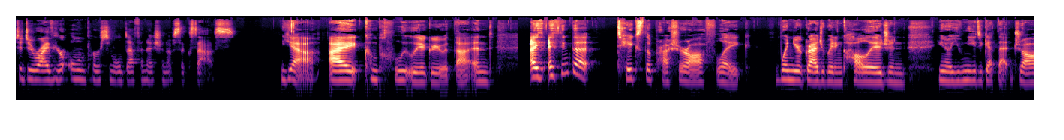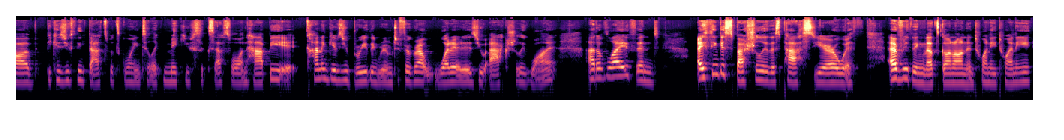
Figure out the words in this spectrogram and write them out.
to derive your own personal definition of success. Yeah i completely agree with that and i i think that takes the pressure off like when you're graduating college and you know you need to get that job because you think that's what's going to like make you successful and happy it kind of gives you breathing room to figure out what it is you actually want out of life. And i think especially this past year with everything that's gone on in 2020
